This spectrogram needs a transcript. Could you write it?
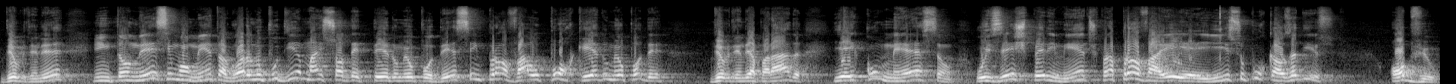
Deu para entender? Então, nesse momento, agora eu não podia mais só deter o meu poder sem provar o porquê do meu poder. Deu para entender a parada? E aí começam os experimentos para provar, ei, é isso por causa disso. Óbvio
